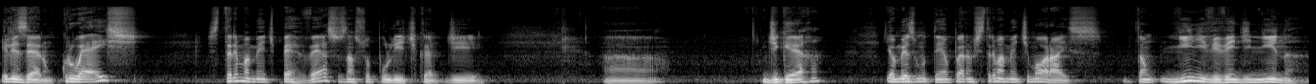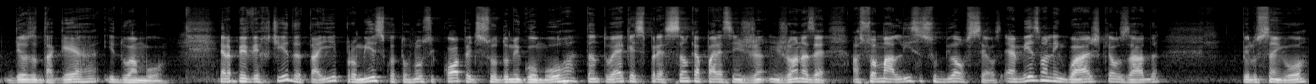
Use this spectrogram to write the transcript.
Eles eram cruéis, extremamente perversos na sua política de ah, de guerra e, ao mesmo tempo, eram extremamente imorais. Então, Nínive vem de Nina, deusa da guerra e do amor. Era pervertida, está aí, promíscua, tornou-se cópia de Sodoma e Gomorra, tanto é que a expressão que aparece em Jonas é a sua malícia subiu aos céus. É a mesma linguagem que é usada pelo Senhor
